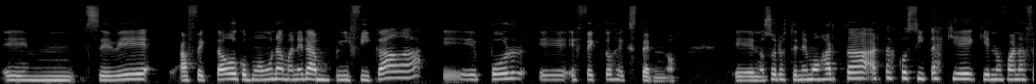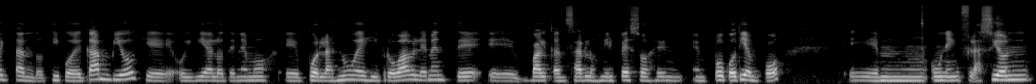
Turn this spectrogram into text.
em, se ve afectado como de una manera amplificada eh, por eh, efectos externos. Eh, nosotros tenemos hartas cositas que, nos van afectando, tipo de cambio, que hoy día lo tenemos por las nubes y probablemente va a alcanzar los mil pesos en, poco tiempo, em, una inflación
